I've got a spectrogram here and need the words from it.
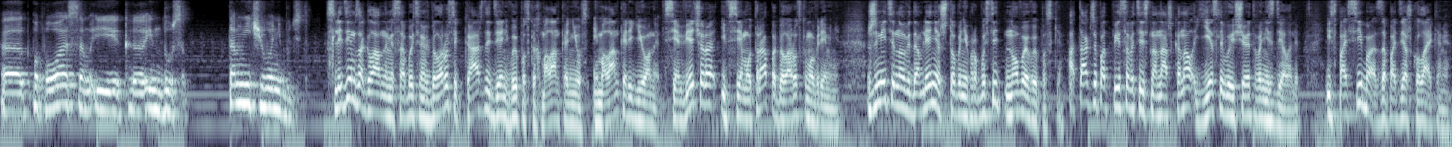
э, к папуасам и к индусам. Там ничего не будет. Следим за главными событиями в Беларуси каждый день в выпусках Маланка News и Маланка Регионы в 7 вечера и в 7 утра по белорусскому времени. Жмите на уведомления, чтобы не пропустить новые выпуски. А также подписывайтесь на наш канал, если вы еще этого не сделали. И спасибо за поддержку лайками.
